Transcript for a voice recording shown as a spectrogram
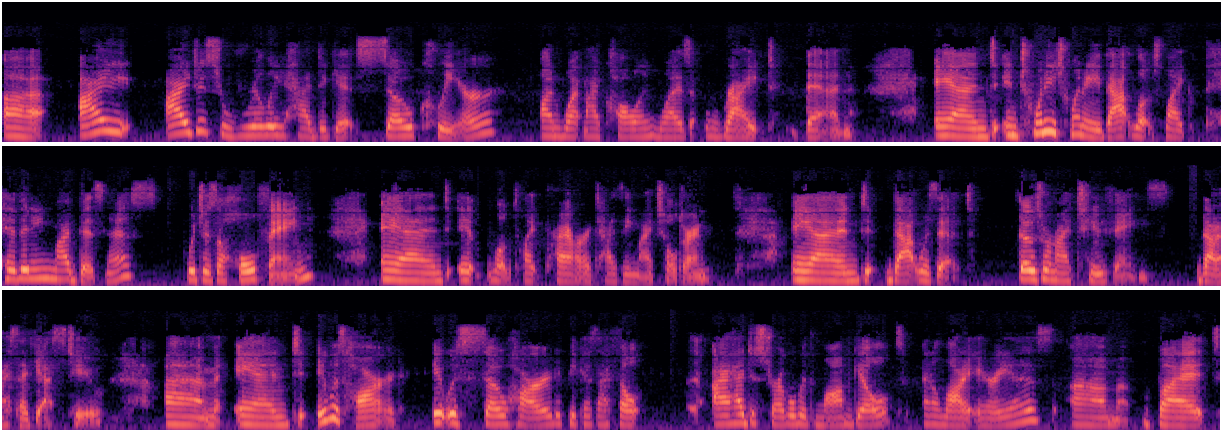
Uh, I I just really had to get so clear on what my calling was right then. And in 2020, that looked like pivoting my business, which is a whole thing. And it looked like prioritizing my children. And that was it. Those were my two things that I said yes to. Um, and it was hard. It was so hard because I felt I had to struggle with mom guilt in a lot of areas. Um, but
